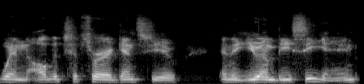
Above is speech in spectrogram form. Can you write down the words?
when all the chips were against you in the UMBC game.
